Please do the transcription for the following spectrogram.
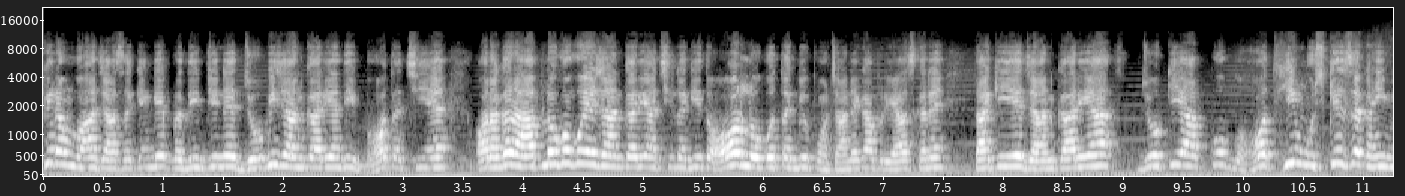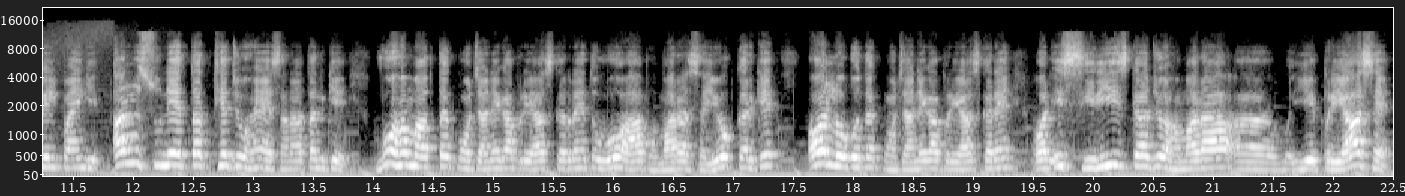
फिर हम वहाँ जा सकेंगे। प्रदीप जी ने जो भी जानकारियाँ दी, बहुत अच्छी हैं। और अगर आप लोगों को ये जानकारियाँ अच्छी लगी तो और लोगों तक भी पहुँचाने का प्रयास करें, ताकि ये जानकारियाँ जो कि आपको बहुत ही मुश्किल से कहीं मिल पाएँगी, अनसुने तथ्य जो है सनातन के, वो हम आप तक पहुँचाने का प्रयास कर रहे हैं। तो वो आप हमारा सहयोग करके और लोगों तक पहुँचाने का प्रयास करें और इस सीरीज़ का जो हमारा ये प्रयास है,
